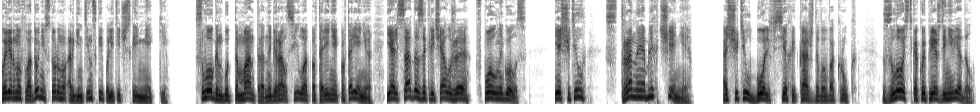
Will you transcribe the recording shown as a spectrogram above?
повернув ладони в сторону аргентинской политической Мекки. Слоган, будто мантра, набирал силу от повторения к повторению, и Альсада закричал уже в полный голос. И ощутил странное облегчение. Ощутил боль всех и каждого вокруг. Злость, какой прежде не ведал.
